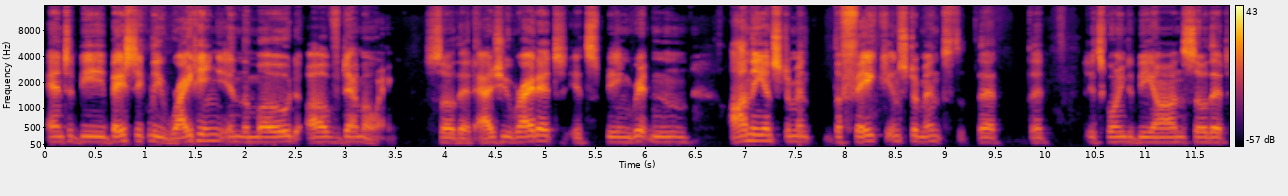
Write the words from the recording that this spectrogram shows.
and to be basically writing in the mode of demoing so that as you write it, it's being written on the instrument, the fake instrument that that it's going to be on so that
